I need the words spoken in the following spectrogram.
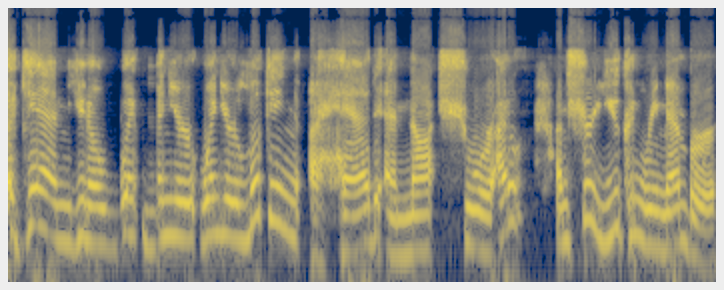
again you know when, when you're when you're looking ahead and not sure i don't i'm sure you can remember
